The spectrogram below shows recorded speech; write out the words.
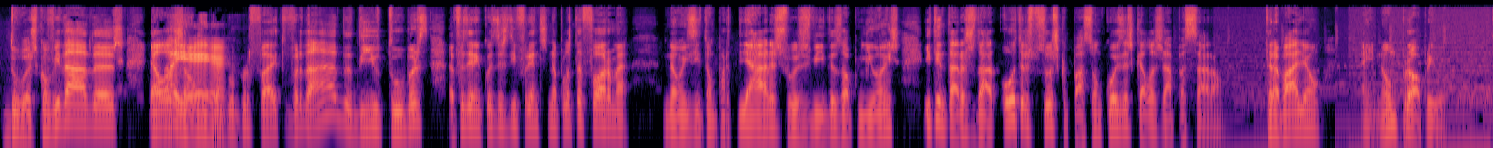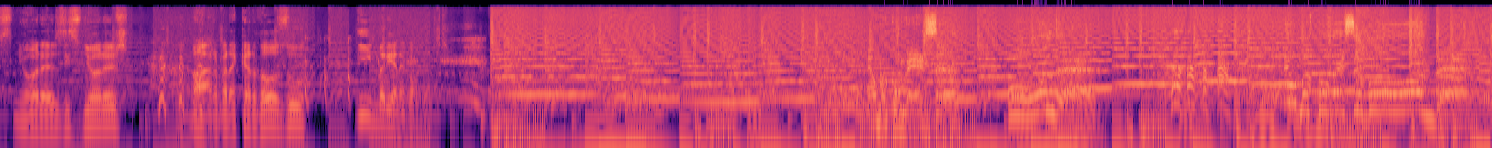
duas convidadas, elas Ah, são um é? exemplo perfeito, verdade, de youtubers a fazerem coisas diferentes na plataforma. Não hesitam partilhar as suas vidas, opiniões e tentar ajudar outras pessoas que passam coisas que elas já passaram. Trabalham em nome próprio. Senhoras e senhores, Bárbara Cardoso e Mariana Gomes. É uma conversa boa onda! É uma conversa boa onda!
